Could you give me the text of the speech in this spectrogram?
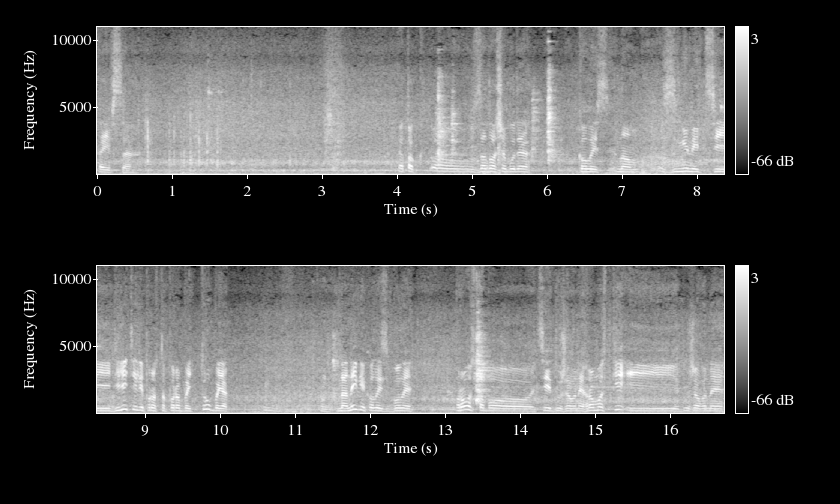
та і все. А так, задача буде колись нам змінити ці ділителі, просто поробити труби, як на ниві колись були просто, бо ці дуже вони громоздкі і дуже вони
